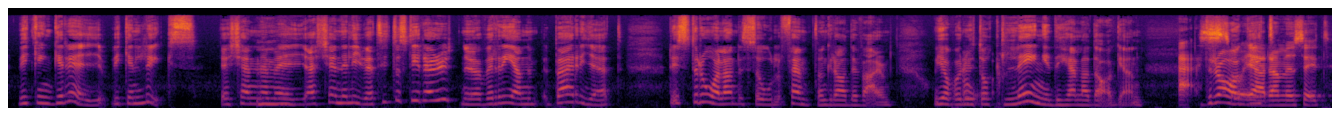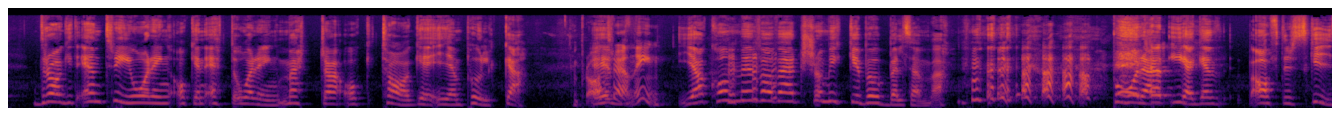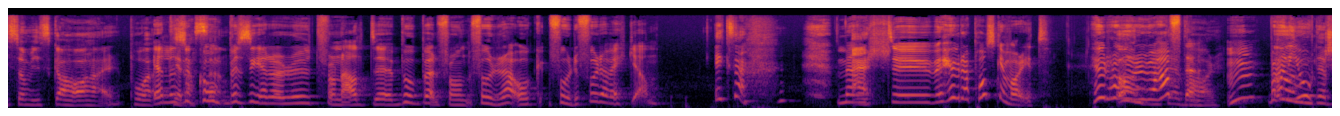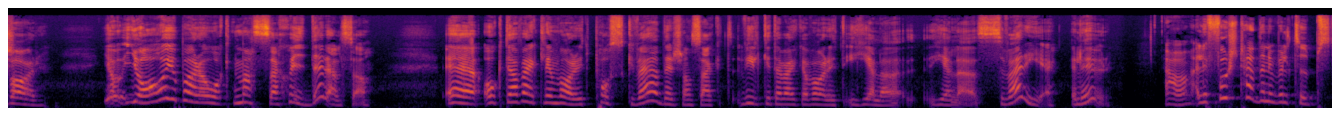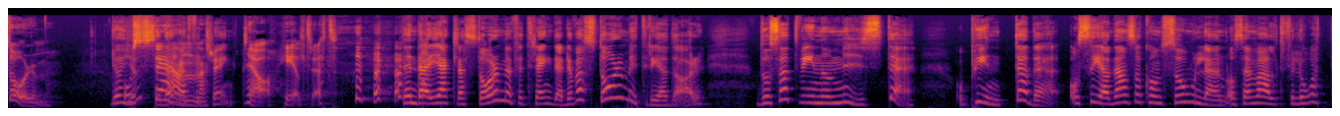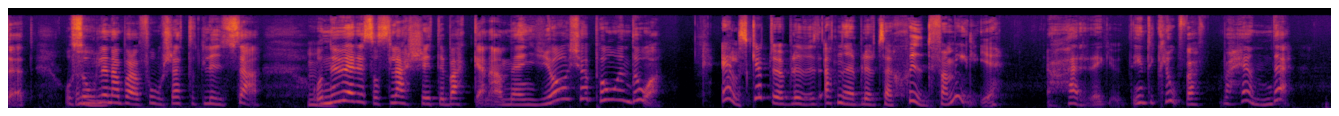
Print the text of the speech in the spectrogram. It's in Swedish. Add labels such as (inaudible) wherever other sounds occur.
Vilken grej, vilken lyx. Jag känner mig, jag känner livet. Jag sitter och stirrar ut nu över Renberget. Det är strålande sol, 15 grader varmt. Och jag var ute och längd hela dagen. Äh, Så Dragit- jävla mysigt. Dragit en treåring och en ettåring, Märta och Tage, i en pulka. Bra Eh, träning. Jag kommer vara värd så mycket bubbel sen va? (laughs) på våra egen afterski som vi ska ha här på Eller så terrassen. kompenserar du ut från allt eh, bubbel från förra och förra, förra veckan. Exakt. (laughs) Men Äsch. du, hur har påsken varit? Hur har du haft det? Underbar. Mm, vad har du gjort? Underbar. Jag, jag har ju bara åkt massa skidor alltså. Eh, och det har verkligen varit påskväder som sagt, vilket det verkar ha varit i hela, hela Sverige, eller hur? Ja, eller först hade ni väl typ storm? Ja, och just det, det har jag förträngt. Ja, helt rätt. (laughs) Den där jäkla stormen förträngde jag. Det var storm i tre dagar. Då satt vi in och myste och pyntade och sedan så kom solen och sen var allt förlåtet. Och solen har bara fortsatt att lysa. Och nu är det så slashigt i backarna men jag kör på ändå. Älskar att, du har blivit, att ni har blivit så här skidfamilj. Ja, herregud, det är inte klokt. Vad, vad hände?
